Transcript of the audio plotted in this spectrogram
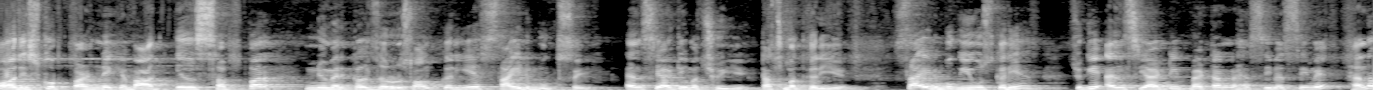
और इसको पढ़ने के बाद इन सब पर न्यूमेरिकल ज़रूर सॉल्व करिए साइड बुक से। एनसीईआरटी मत छुइए टच मत करिए। साइड बुक यूज़ करिए, क्योंकि एनसीईआरटी पैटर्न है सीबीएसई में, है ना?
